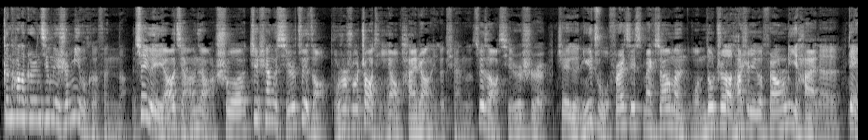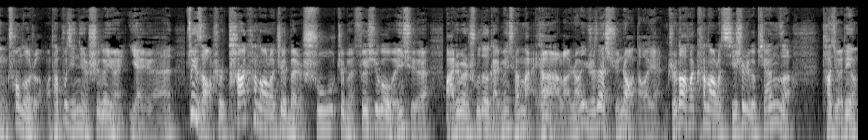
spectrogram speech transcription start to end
跟他的个人经历是密不可分的。这个也要讲一讲，说这片子其实最早。不是说赵婷要拍这样的一个片子，最早其实是这个女主 f r a n c i s McDormand，我们都知道她是一个非常厉害的电影创作者嘛，她不仅仅是个演演员，最早是她看到了这本书，这本非虚构文学，把这本书的改编权买下来了，然后一直在寻找导演，直到她看到了《骑士》这个片子，她决定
